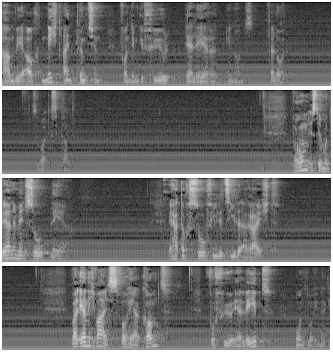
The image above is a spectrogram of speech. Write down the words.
haben wir auch nicht ein Pünktchen von dem Gefühl der Leere in uns verloren. Soweit das Zitat. Warum ist der moderne Mensch so leer? Er hat doch so viele Ziele erreicht weil er nicht weiß, woher er kommt, wofür er lebt und wohin er geht.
